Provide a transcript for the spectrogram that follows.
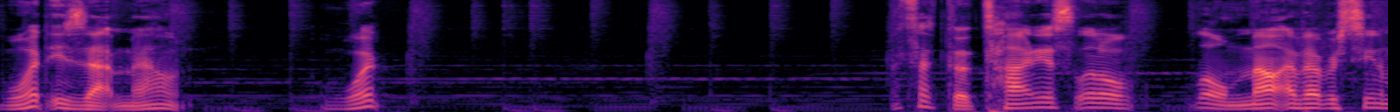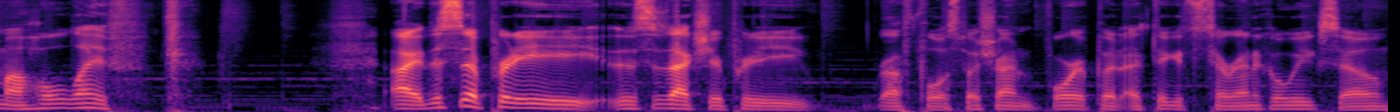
What is that mount? What? That's like the tiniest little little mount I've ever seen in my whole life. All right, this is a pretty. This is actually a pretty rough pull, especially on Fort. But I think it's Tyrannical week, so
